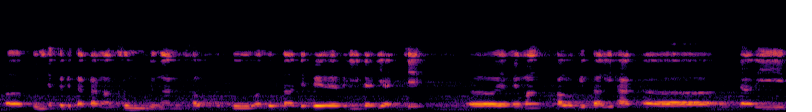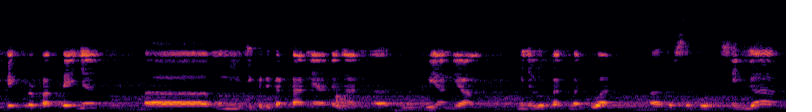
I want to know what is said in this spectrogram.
uh, punya kedekatan langsung dengan salah satu anggota DPR RI dari Aceh uh, yang memang kalau kita lihat uh, dari background partainya memiliki kedekatan ya dengan uh, kementerian yang menyalurkan bantuan uh, tersebut. Sehingga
